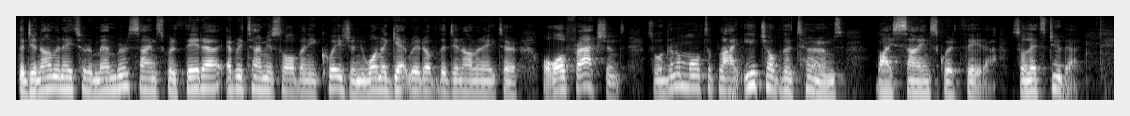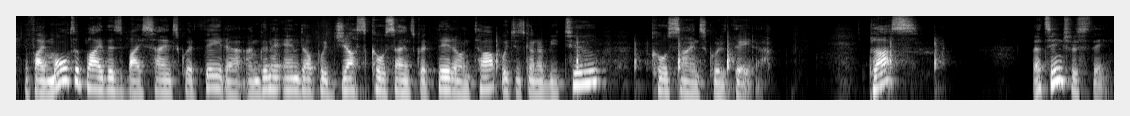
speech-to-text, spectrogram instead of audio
The denominator, remember, sine squared theta, every time you solve an equation, you want to get rid of the denominator or all fractions. So we're going to multiply each of the terms by sine squared theta. So let's do that. If I multiply this by sine squared theta, I'm going to end up with just cosine squared theta on top, which is going to be 2 cosine squared theta. Plus, that's interesting.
